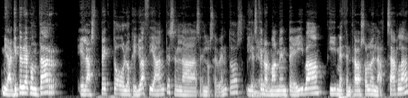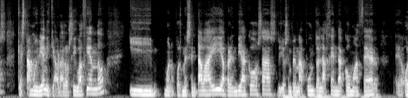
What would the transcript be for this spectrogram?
Mira, aquí te voy a contar el aspecto o lo que yo hacía antes en, las, en los eventos y es que normalmente iba y me centraba solo en las charlas, que está muy bien y que ahora lo sigo haciendo, y bueno, pues me sentaba ahí, aprendía cosas, yo siempre me apunto en la agenda cómo hacer eh, o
